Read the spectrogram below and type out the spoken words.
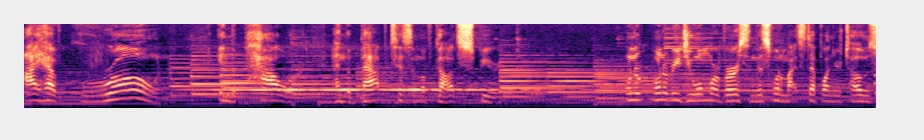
I have grown in the power and the baptism of God's Spirit. I want to, want to read you one more verse, and this one might step on your toes.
